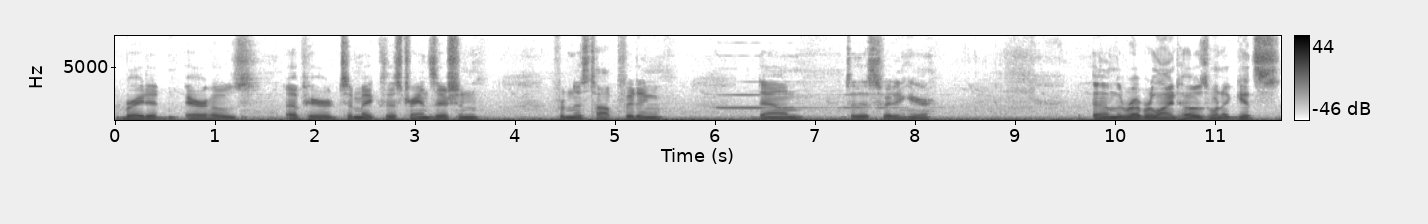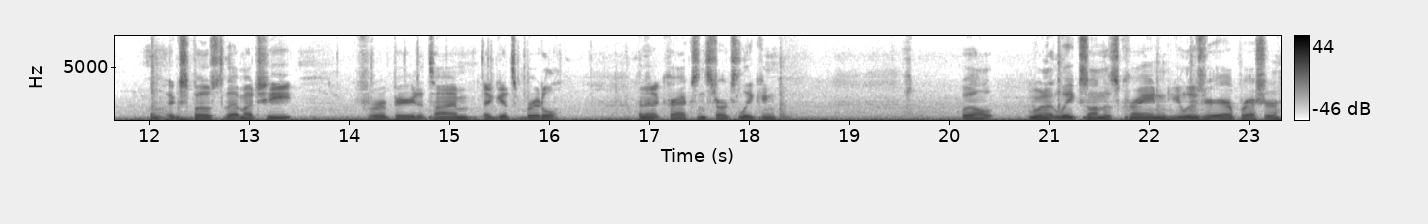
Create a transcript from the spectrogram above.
braided air hose up here to make this transition from this top fitting down to this fitting here. Um, the rubber lined hose, when it gets exposed to that much heat for a period of time, it gets brittle and then it cracks and starts leaking. Well, when it leaks on this crane, you lose your air pressure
